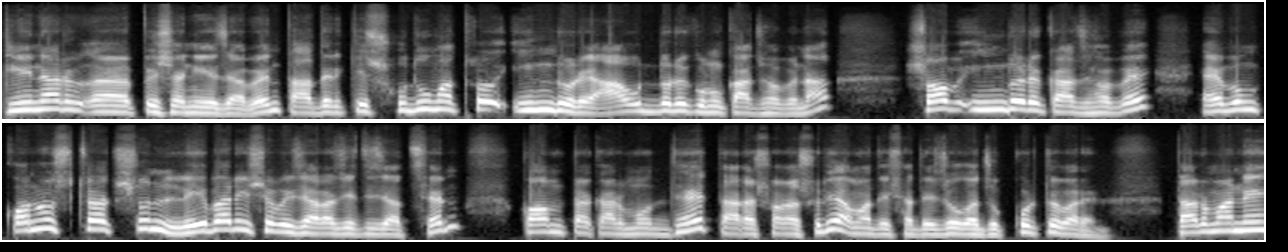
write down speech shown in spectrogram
ক্লিনার পেশা নিয়ে যাবেন, তাদেরকে শুধুমাত্র ইনডোরে আউটডোরে কোনো কাজ হবে না। সব ইনডোরে কাজ হবে এবং কনস্ট্রাকশন লেবার হিসেবে যারা যেতে যাচ্ছেন কম টাকার মধ্যে তারা সরাসরি আমাদের সাথে যোগাযোগ করতে পারেন। তার মানে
